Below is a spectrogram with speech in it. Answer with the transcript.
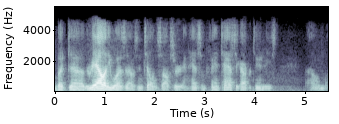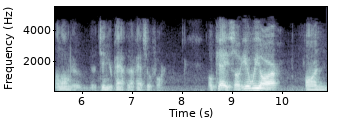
but uh, the reality was I was an intelligence officer and had some fantastic opportunities um, along the, the 10-year path that I've had so far. Okay, so here we are on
